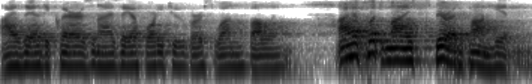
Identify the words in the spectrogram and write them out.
Isaiah declares in Isaiah 42 verse 1 following, I have put my spirit upon him.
